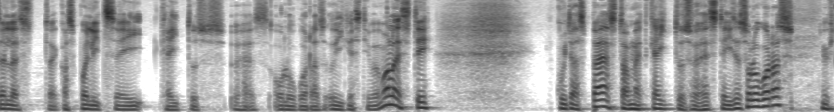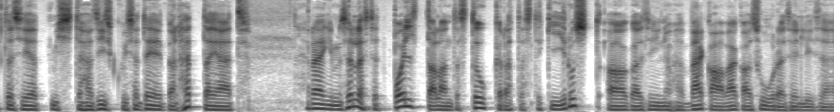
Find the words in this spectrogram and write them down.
sellest, kas politsei käitus ühes olukorras õigesti või valesti, kuidas Päästeamet käitus ühes teises olukorras, ühtlasi, et mis teha siis, kui sa tee peal hätta jääd, räägime sellest, et Bolt alandas tõukerataste kiirust, aga siin ühe väga-väga suure sellise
